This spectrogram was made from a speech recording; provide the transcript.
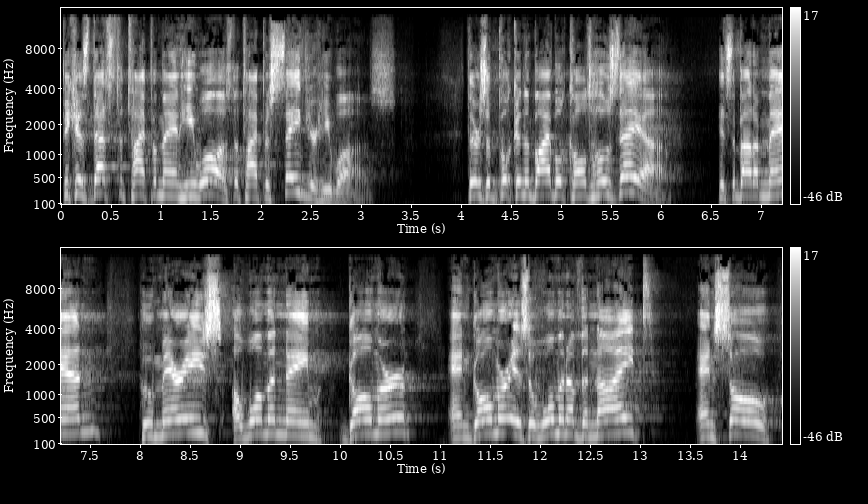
because that's the type of man he was, the type of savior he was. There's a book in the Bible called Hosea. It's about a man who marries a woman named Gomer, and Gomer is a woman of the night. And so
